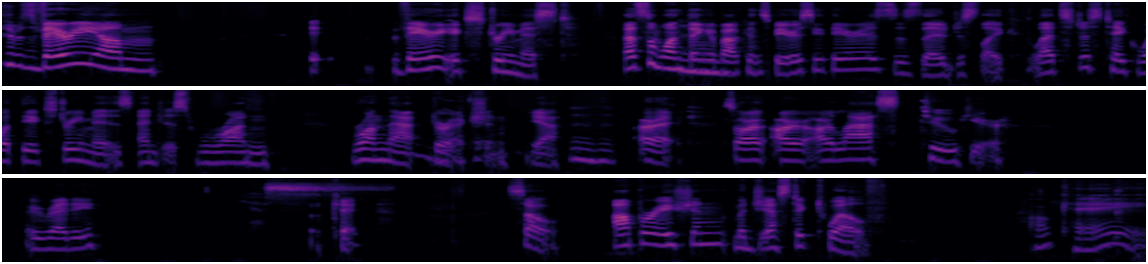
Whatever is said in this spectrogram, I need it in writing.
It was very, um, very extremist. That's the one thing Mm. about conspiracy theorists is they're just like, let's just take what the extreme is and just run, run that direction. Yeah. hmm All right. So our, our our last two here. Are you ready? yes. Okay. So, Operation Majestic 12. Okay.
